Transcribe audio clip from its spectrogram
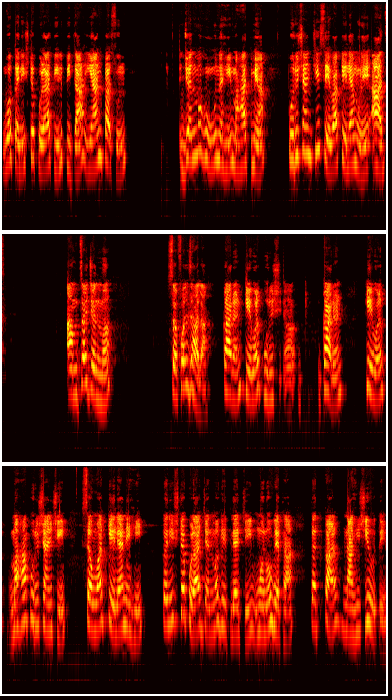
व कनिष्ठ कुळातील पिता यांपासून जन्म होऊनही महात्म्या पुरुषांची सेवा केल्यामुळे आज आमचा जन्म सफल झाला. कारण केवळ पुरुष कारण केवळ महापुरुषांशी संवाद केल्यानेही कनिष्ठ कुळात जन्म घेतल्याची मनोव्यथा तत्काळ नाहीशी होते.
